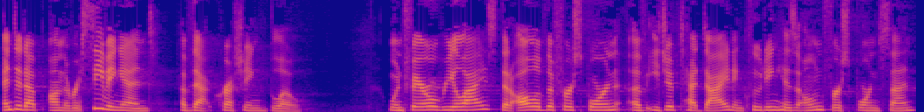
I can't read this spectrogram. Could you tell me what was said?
ended up on the receiving end of that crushing blow. When Pharaoh realized that all of the firstborn of Egypt had died, including his own firstborn son,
